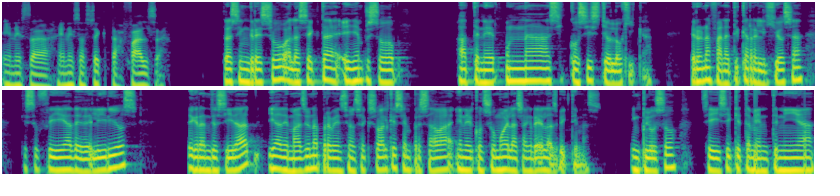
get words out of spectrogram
en esa, en esa secta falsa. Tras ingreso a la secta, ella empezó a tener una psicosis teológica. Era una fanática religiosa que sufría de delirios, de grandiosidad y además de una prevención sexual que se empresaba en el consumo de la sangre de las víctimas. Incluso se dice que también tenía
